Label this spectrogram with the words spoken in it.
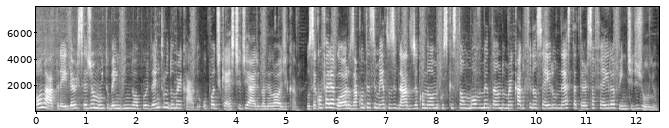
Olá, trader, seja muito bem-vindo ao Por Dentro do Mercado, o podcast diário da Nelógica. Você confere agora os acontecimentos e dados econômicos que estão movimentando o mercado financeiro nesta terça-feira, 20 de junho.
